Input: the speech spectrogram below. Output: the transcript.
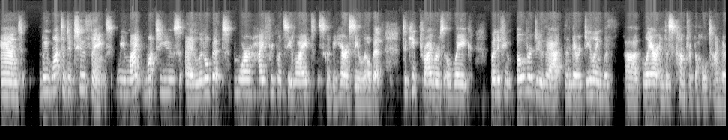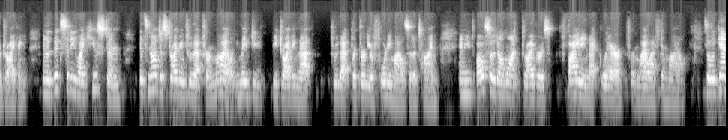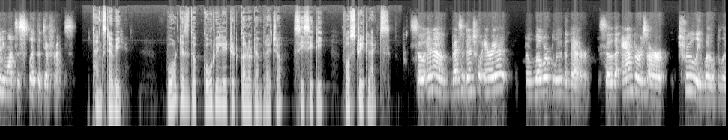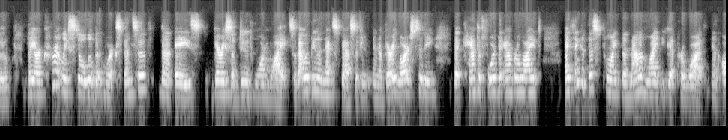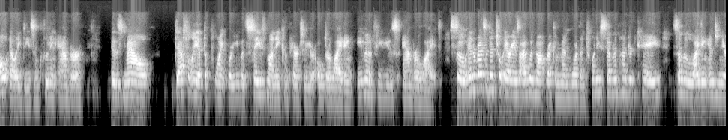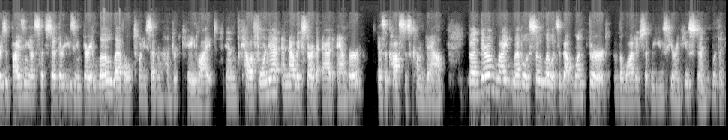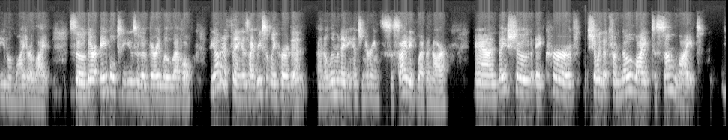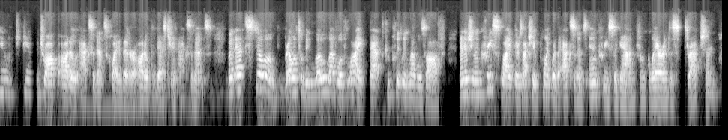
And we want to do two things. We might want to use a little bit more high frequency light. It's going to be heresy a little bit to keep drivers awake. But if you overdo that, then they're dealing with uh, glare and discomfort the whole time they're driving. In a big city like Houston, it's not just driving through that for a mile. You may be driving that through that for 30 or 40 miles at a time. And you also don't want drivers fighting that glare for mile after mile. So again, you want to split the difference. Thanks, Debbie. What is the correlated color temperature, CCT, for streetlights? So in a residential area, the lower blue, the better. So the ambers are truly low blue. They are currently still a little bit more expensive than a very subdued warm white. So that would be the next best. If you're in a very large city that can't afford the amber light, I think at this point, the amount of light you get per watt in all LEDs, including amber, is now definitely at the point where you would save money compared to your older lighting, even if you use amber light. So, in residential areas, I would not recommend more than 2700K. Some of the lighting engineers advising us have said they're using very low level 2700K light in California, and now they've started to add amber as the cost has come down. But their light level is so low, it's about one third of the wattage that we use here in Houston with an even wider light. So they're able to use it at a very low level. The other thing is, I recently heard an, an Illuminating Engineering Society webinar, and they showed a curve showing that from no light to some light, you, you drop auto accidents quite a bit or auto pedestrian accidents. But at still a relatively low level of light, that completely levels off. And as you increase light, there's actually a point where the accidents increase again from glare and distraction.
